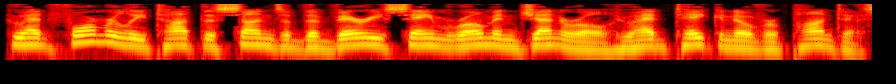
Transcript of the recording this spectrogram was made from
who had formerly taught the sons of the very same Roman general who had taken over Pontus.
